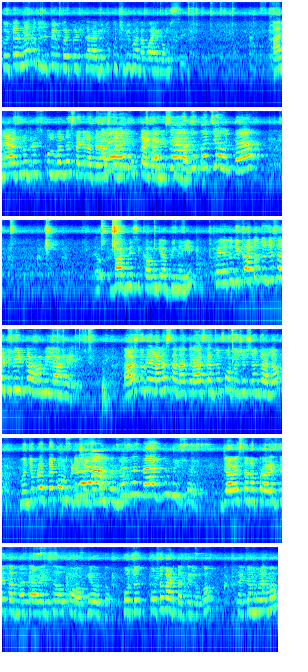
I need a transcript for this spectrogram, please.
कटर नाही का तुझे पेपर कट करा अभी तू कुछ भी मला पाएगा उससे. आणि आज रुद्र स्कूलमध्ये नसता गेला तर आज त्याने खूप काय काय मिस केलं बाद में सिखाऊंगी अभी नहीं. पहले तू दिखा तो तुझे सर्टिफिकेट कहाँ मिला है. आज तू गेला नसताना तर आज त्यांचं फोटो सेशन झालं. म्हणजे प्रत्येक कॉम्पिटिशनच्या नंतर ना ज्यावेळेस त्यांना प्राईज देतात ना त्यावेळेस हे होतं. फोटो फोटो काढतात ते लोक. त्याच्यामुळे मग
